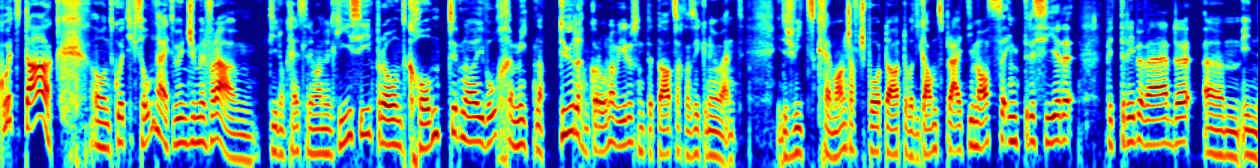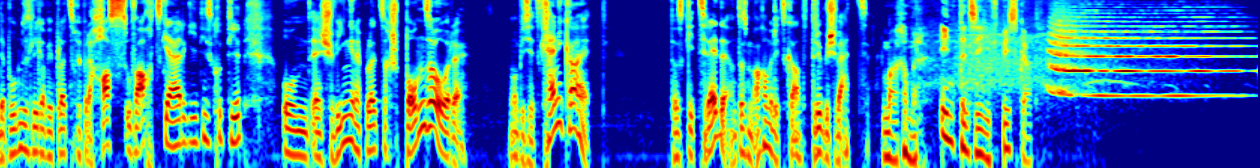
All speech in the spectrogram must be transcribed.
Guten Tag und gute Gesundheit wünschen wir vor allem Dino Kessler, Emanuel Gysi, Pro und Konter, neue Woche mit natürlichem Coronavirus und der Tatsache, dass irgendwie im Moment in der Schweiz keine Mannschaftssportarten, die die ganz breite Masse interessieren, betrieben werden. Ähm, in der Bundesliga wird plötzlich über einen Hass auf 80-Jährige diskutiert und ein Schwinger hat plötzlich Sponsoren, die man bis jetzt keine hat. Das gibt's reden und das machen wir jetzt gerade. Drüber schwätzen. Machen wir. Intensiv. Bis grad.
